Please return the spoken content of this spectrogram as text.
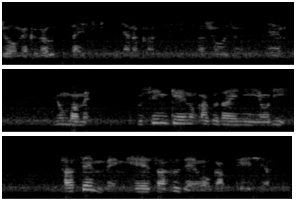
静脈が鬱滞するみたいな感じの症状ですね。4番目、右心系の拡大により左線面閉鎖不全を合併しやすい。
